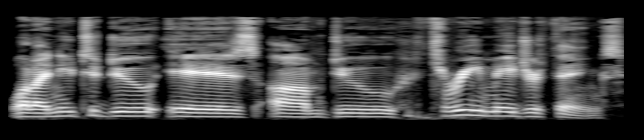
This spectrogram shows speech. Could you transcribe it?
what I need to do is um, do three major things.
